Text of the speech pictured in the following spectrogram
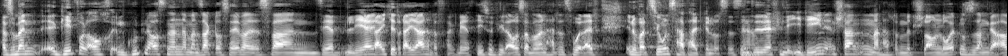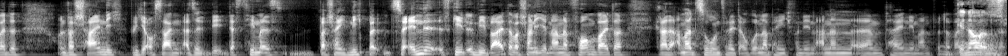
Also man äh, geht wohl auch im Guten auseinander. Man sagt auch selber, es waren sehr lehrreiche drei Jahre. Das sagt mir jetzt nicht so viel aus, aber man hat es wohl als Innovationshub halt genutzt. Es sind ja. sehr viele Ideen entstanden. Man hat mit schlauen Leuten zusammengearbeitet und wahrscheinlich würde ich auch sagen, also das Thema ist wahrscheinlich nicht zu Ende. Es geht irgendwie weiter, wahrscheinlich in einer Form weiter. Gerade Amazon, vielleicht auch unabhängig von den anderen ähm, Teilnehmern wird dabei. Genau, also es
